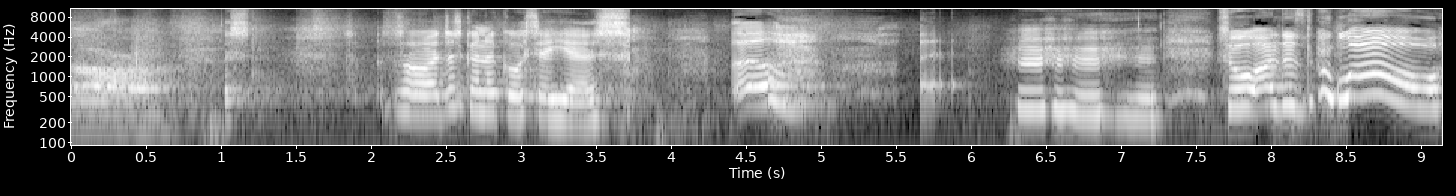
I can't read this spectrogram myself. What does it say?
Um, So I'm just gonna go say yes. So I just whoa!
